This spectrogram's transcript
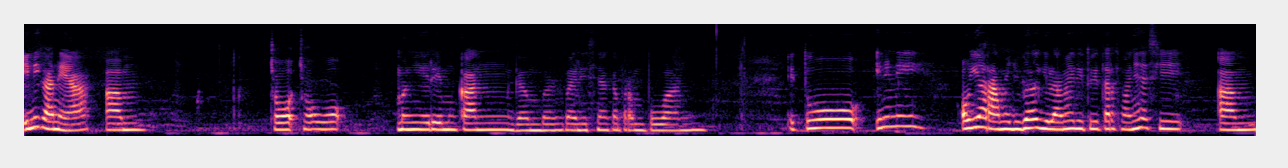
ini kan ya em, cowok-cowok mengirimkan gambar penisnya ke perempuan. Itu ini nih oh iya rame juga lagi rame di twitter. Soalnya si um,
